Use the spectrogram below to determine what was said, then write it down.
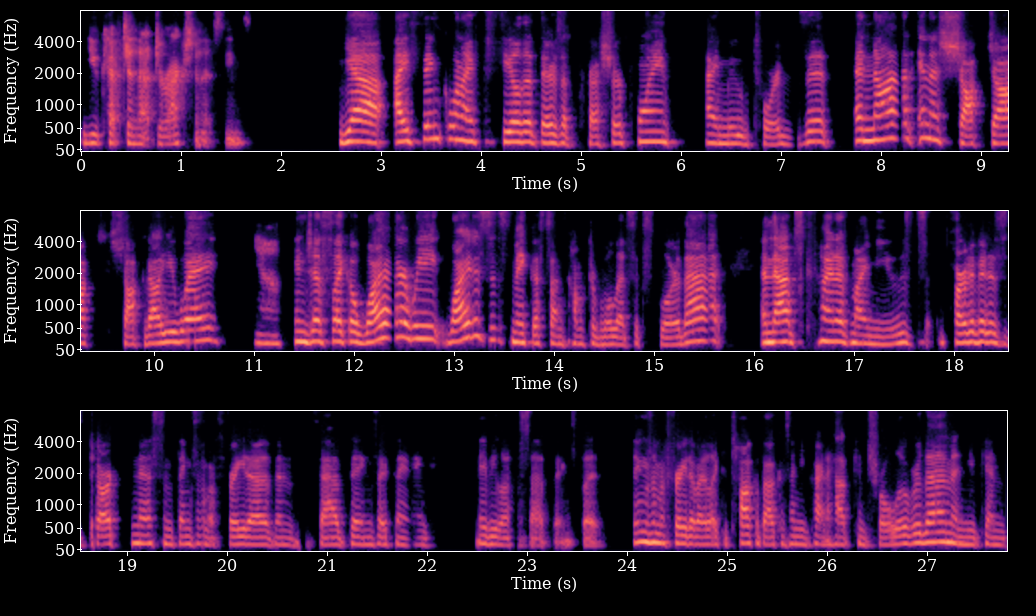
you kept in that direction, it seems. Yeah, I think when I feel that there's a pressure point, I move towards it and not in a shock jock, shock value way, yeah. And just like a why are we, why does this make us uncomfortable? Let's explore that. And that's kind of my muse. Part of it is darkness and things I'm afraid of and sad things, I think. Maybe less sad things, but things I'm afraid of, I like to talk about because then you kind of have control over them and you can,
